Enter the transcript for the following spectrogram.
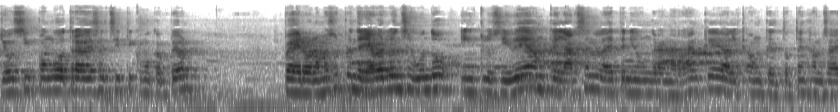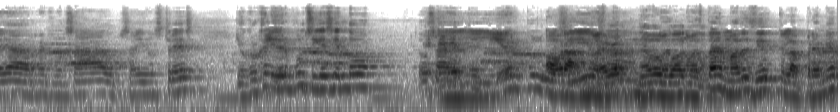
yo sí pongo otra vez al City como campeón. Pero no me sorprendería verlo en segundo. Inclusive aunque el Arsenal haya tenido un gran arranque. al- Aunque el Tottenham se haya reforzado. Pues hay dos, tres. Yo creo que el Liverpool sigue siendo. O El sea, el Liverpool. el Liverpool, güey. Ahora, sí, no, o sea, no- no está de más decir que la Premier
